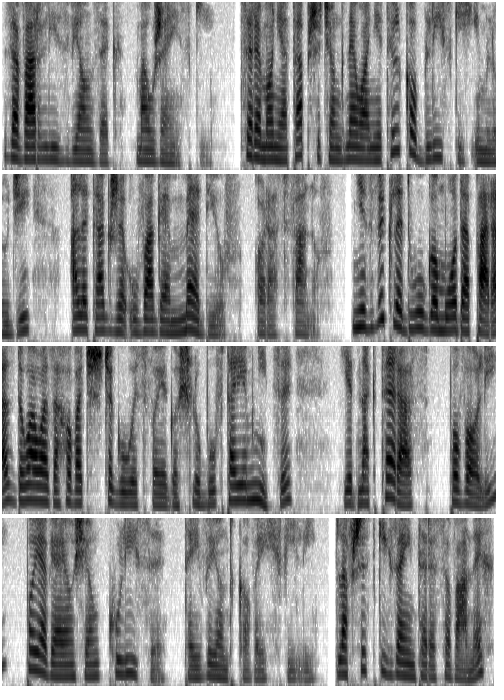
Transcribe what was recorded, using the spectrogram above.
zawarli związek małżeński. Ceremonia ta przyciągnęła nie tylko bliskich im ludzi, ale także uwagę mediów oraz fanów. Niezwykle długo młoda para zdołała zachować szczegóły swojego ślubu w tajemnicy, jednak teraz, powoli, pojawiają się kulisy tej wyjątkowej chwili. Dla wszystkich zainteresowanych,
